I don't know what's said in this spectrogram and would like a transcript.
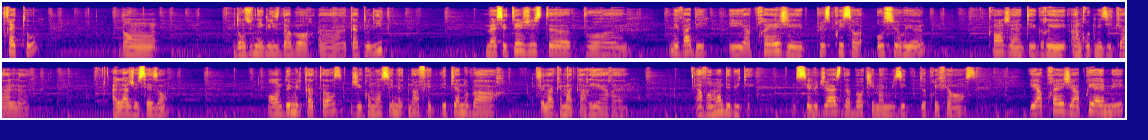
très tôt, dans, dans une église d'abord euh, catholique, mais c'était juste euh, pour euh, m'évader. Et après, j'ai plus pris ça au sérieux quand j'ai intégré un groupe musical à l'âge de 16 ans. En 2014, j'ai commencé maintenant à faire les pianos bars. C'est là que ma carrière a vraiment débuté. C'est le jazz d'abord qui est ma musique de préférence. Et après, j'ai appris à aimer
